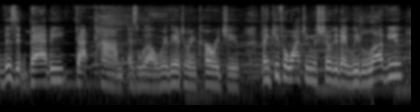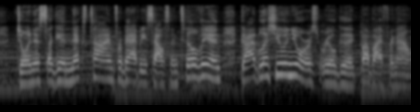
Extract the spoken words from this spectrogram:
visit babbie.com as well. We're there to encourage you. Thank you for watching the show today. We love you. Join us again next time for Babbie's House. Until then, God bless you and yours real good. Bye bye for now.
